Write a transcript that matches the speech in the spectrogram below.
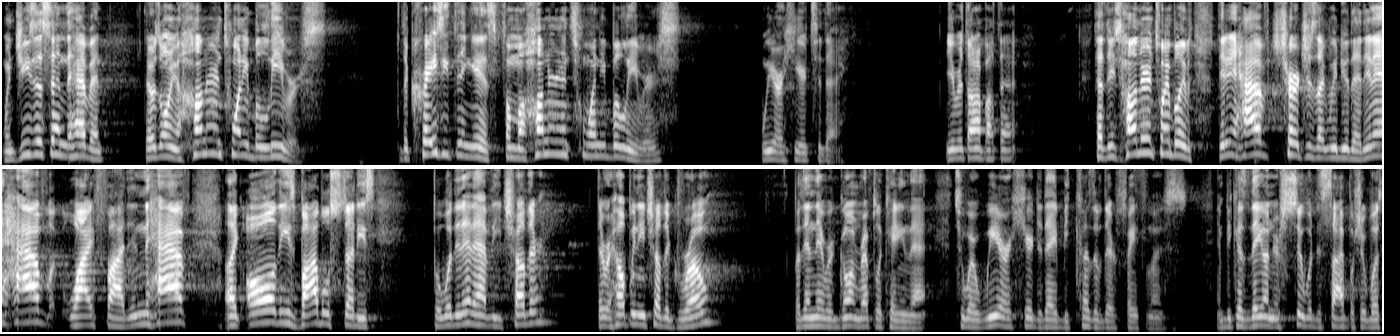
When Jesus ascended to heaven, there was only 120 believers. But the crazy thing is, from 120 believers, we are here today. You ever thought about that? That these 120 believers, they didn't have churches like we do that. They didn't have Wi-Fi. They didn't have like all these Bible studies. But what they did have each other. They were helping each other grow. But then they were going replicating that to where we are here today because of their faithfulness and because they understood what discipleship was.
